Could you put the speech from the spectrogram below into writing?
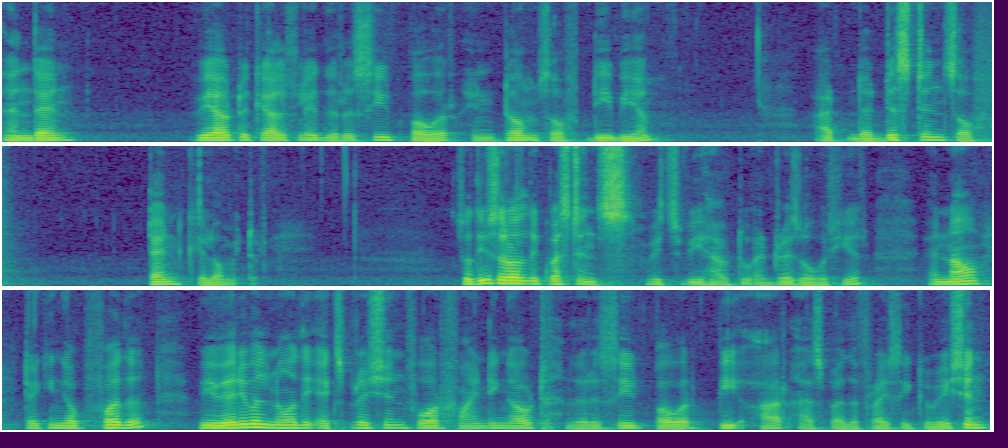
And then we have to calculate the received power in terms of dBm at the distance of 10 kilometer. So these are all the questions which we have to address over here and now taking up further we very well know the expression for finding out the received power PR as per the Friis equation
